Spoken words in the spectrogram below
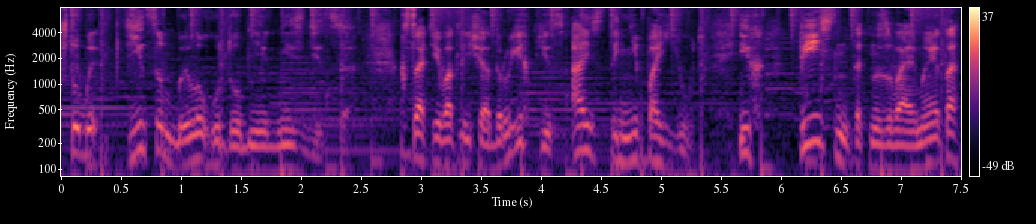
чтобы птицам было удобнее гнездиться. Кстати, в отличие от других птиц, аисты не поют. Их песни, так называемые, это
